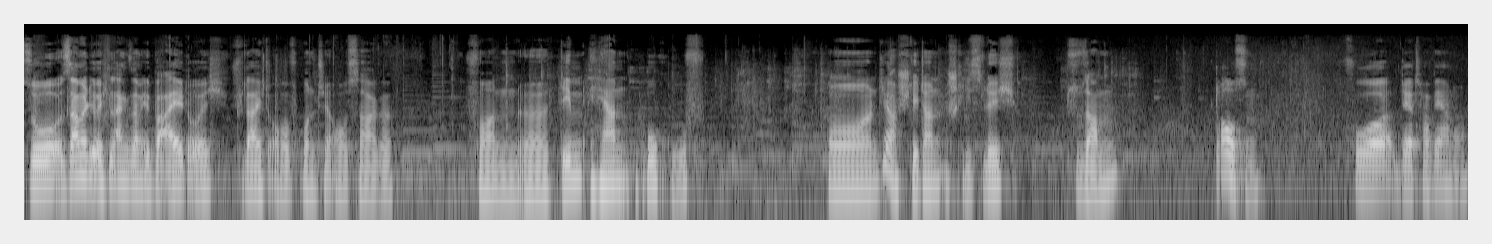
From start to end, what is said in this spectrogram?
So sammelt ihr euch langsam, ihr beeilt euch, vielleicht auch aufgrund der Aussage von äh, dem Herrn Hochruf. Und ja, steht dann schließlich zusammen draußen vor der Taverne.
